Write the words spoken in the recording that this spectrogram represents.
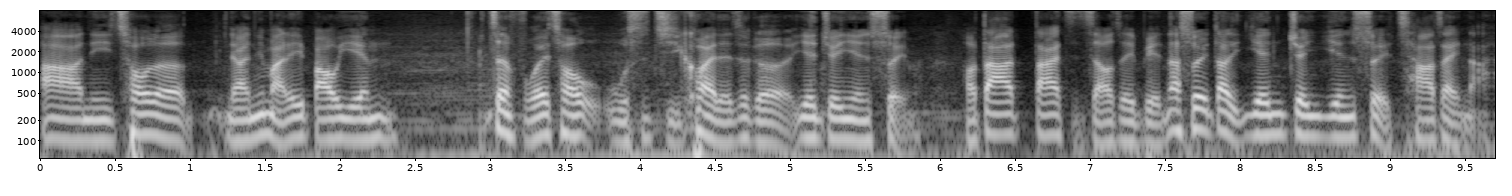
啊，你抽了，啊，你买了一包烟，政府会抽五十几块的这个烟捐烟税嘛？好，大家大家只知道这边，那所以到底烟捐烟税差在哪？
